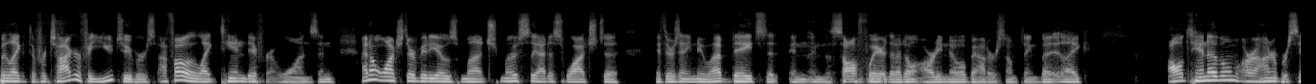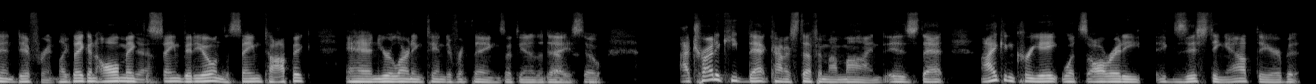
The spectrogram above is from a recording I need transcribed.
But like the photography YouTubers, I follow like 10 different ones and I don't watch their videos much. Mostly I just watch to if there's any new updates that in, in the software that I don't already know about or something. But like all 10 of them are 100% different. Like they can all make yeah. the same video on the same topic and you're learning 10 different things at the end of the day. Yeah. So I try to keep that kind of stuff in my mind is that I can create what's already existing out there, but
